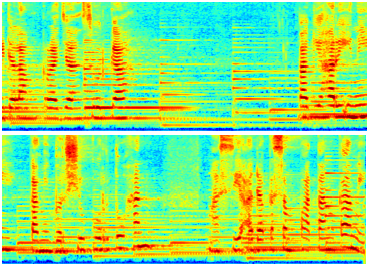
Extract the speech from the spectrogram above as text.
Di dalam kerajaan surga, pagi hari ini kami bersyukur Tuhan masih ada kesempatan kami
